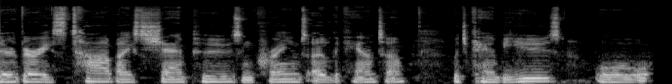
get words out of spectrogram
There are various tar-based shampoos and creams over the counter which can be used or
